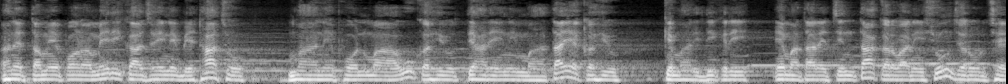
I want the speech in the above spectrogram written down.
અને તમે પણ અમેરિકા જઈને બેઠા છો. માને ફોનમાં આવું કહ્યું, ત્યારે એની માતાએ કહ્યું કે મારી દીકરી, એમાં તારે ચિંતા કરવાની શું જરૂર છે?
